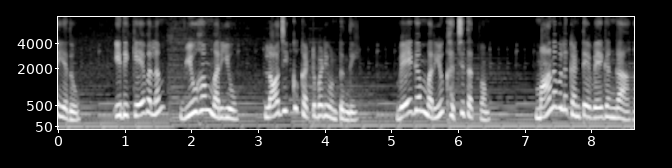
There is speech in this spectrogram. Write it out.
చేయదు. ఇది కేవలం వ్యూహం మరియు లాజిక్కు కట్టుబడి ఉంటుంది. వేగం మరియు ఖచ్చితత్వం. మానవుల కంటే వేగంగా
